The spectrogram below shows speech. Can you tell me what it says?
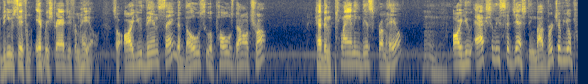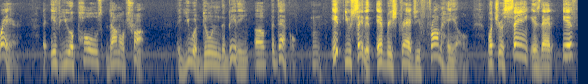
And then you said from every strategy from hell. So are you then saying that those who oppose Donald Trump have been planning this from hell? Hmm. Are you actually suggesting, by virtue of your prayer, that if you oppose Donald Trump, that you are doing the bidding of the devil? Hmm. If you say that every strategy from hell, what you're saying is that if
